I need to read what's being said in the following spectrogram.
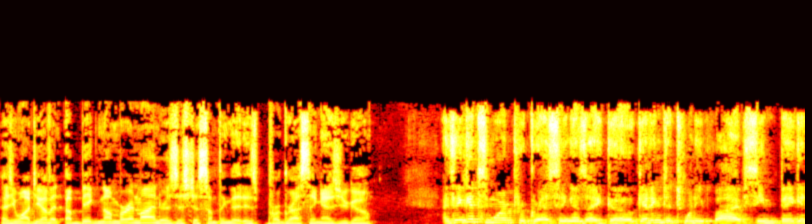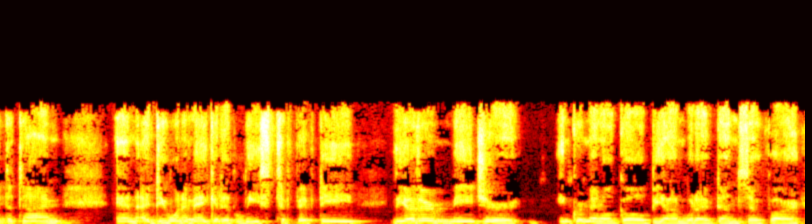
as you want. Do you have a, a big number in mind or is this just something that is progressing as you go? I think it's more progressing as I go. Getting to 25 seemed big at the time, and I do want to make it at least to 50. The other major incremental goal beyond what I've done so far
